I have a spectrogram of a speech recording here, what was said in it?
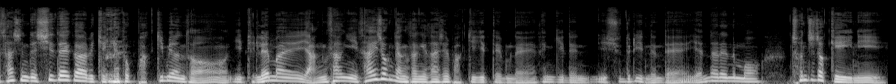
사실 근데 시대가 이렇게 계속 바뀌면서 이 딜레마의 양상이 사회적 양상이 사실 바뀌기 때문에 생기는 이슈들이 있는데 옛날에는 뭐 천지적 개인이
